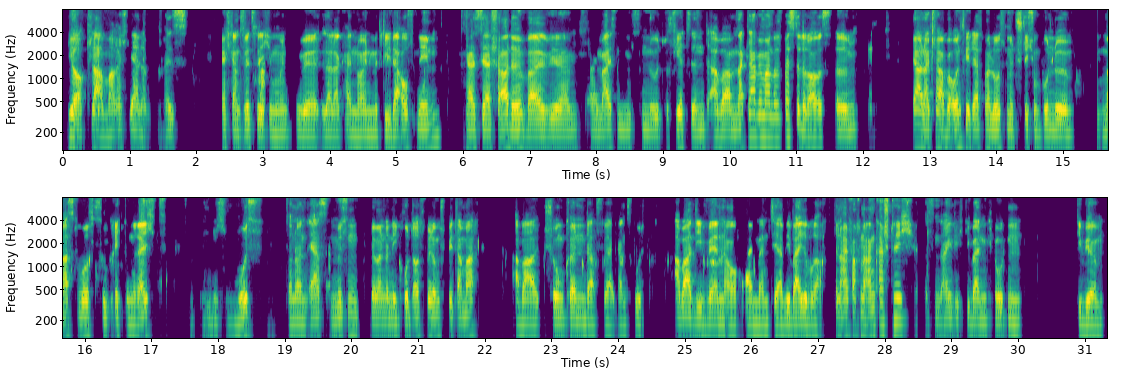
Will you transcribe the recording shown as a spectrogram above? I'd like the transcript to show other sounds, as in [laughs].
Ja, klar, mache ich gerne. Es ist echt ganz witzig. Im Moment können wir leider keine neuen Mitglieder aufnehmen. Das ist sehr schade, weil wir bei den meisten nur zu viert sind. Aber na klar, wir machen das Beste draus. Ähm, ja, na klar, bei uns geht erstmal los mit Stich und Bunde. Mastwurstzug Richtung rechts. Nicht muss, sondern erst müssen, wenn man dann die Grundausbildung später macht aber schon können, das wäre ganz gut. Aber die werden auch einem beim THW beigebracht. Das sind einfach ein Ankerstich. Das sind eigentlich die beiden Knoten, die wir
